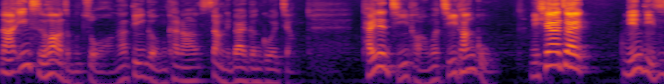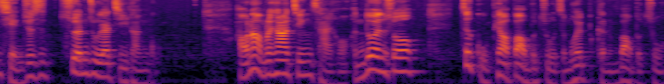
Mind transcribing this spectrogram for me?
那因此的话怎么做？那第一个，我们看到上礼拜跟各位讲，台电集团，我们集团股，你现在在年底之前就是专注在集团股。好，那我们来看它精彩哦。很多人说这股票抱不住，怎么会可能抱不住？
